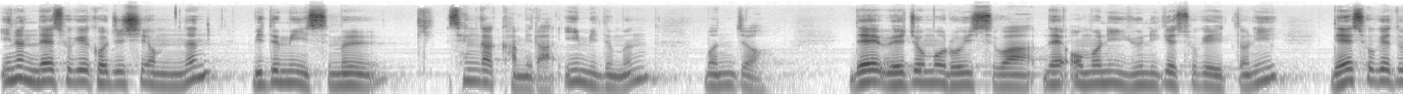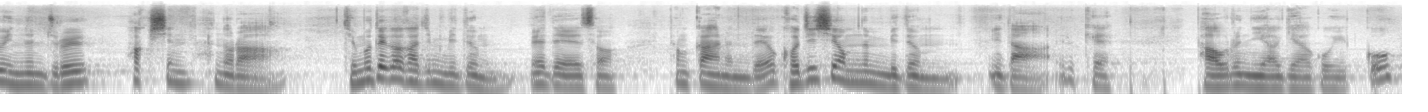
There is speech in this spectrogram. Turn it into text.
이는 내 속에 거짓이 없는 믿음이 있음을 생각함이라. 이 믿음은 먼저 내 외조모 로이스와 내 어머니 유니게 속에 있더니 내 속에도 있는 줄을 확신하노라. 디모데가 가진 믿음에 대해서 평가하는데요. 거짓이 없는 믿음이다. 이렇게 바울은 이야기하고 있고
